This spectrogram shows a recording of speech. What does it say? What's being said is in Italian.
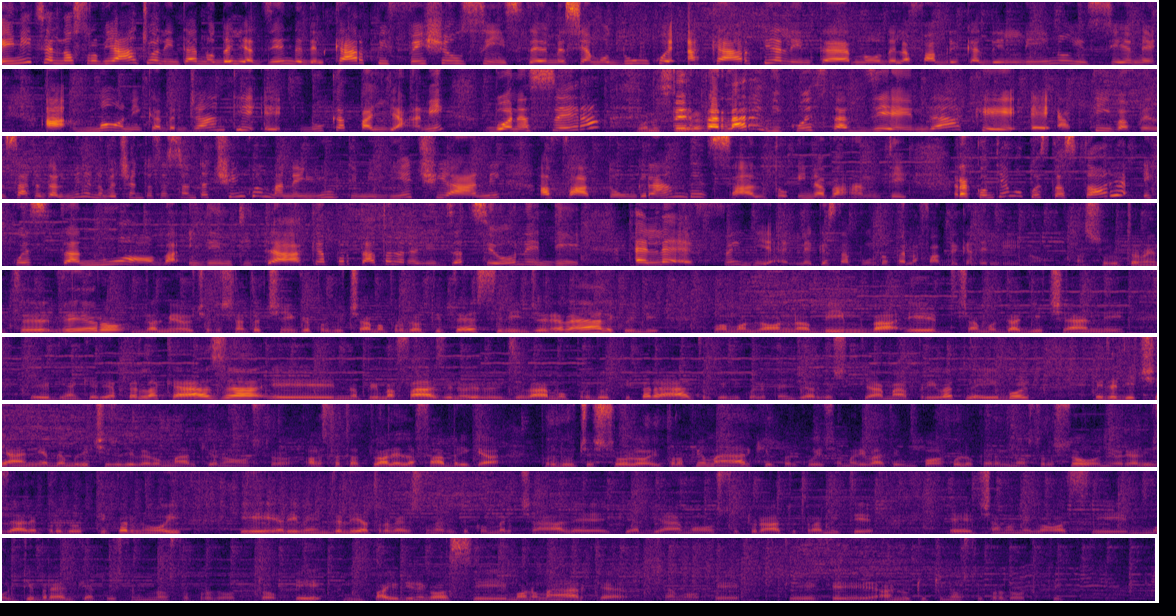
E inizia il nostro viaggio all'interno delle aziende del Carpi Fashion System. Siamo dunque a Carpi all'interno della fabbrica del Lino insieme a Monica Bergianti e Luca Pagliani. Buonasera. Buonasera. Per parlare di questa azienda che è attiva, pensate, dal 1965 ma negli ultimi dieci anni ha fatto un grande salto in avanti. Raccontiamo questa storia e questa nuova identità che ha portato alla realizzazione di LFDL che sta appunto per la fabbrica del lino. Assolutamente vero, dal 1965 produciamo prodotti tessili in generale, quindi uomo, nonno, bimba e diciamo da dieci anni eh, biancheria per la casa e in una prima fase noi realizzavamo prodotti per altri, quindi quello che in gergo si chiama private label e da dieci anni abbiamo deciso di avere un marchio nostro. Allo stato attuale la fabbrica produce solo il proprio marchio, per cui siamo arrivati un po' a quello che era il nostro sogno, realizzare prodotti per noi e rivenderli attraverso una rete commerciale che abbiamo strutturato tramite eh, diciamo, negozi multi-brand che acquistano il nostro prodotto e un paio di negozi monomarca diciamo, che, che, che hanno tutti i nostri prodotti.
